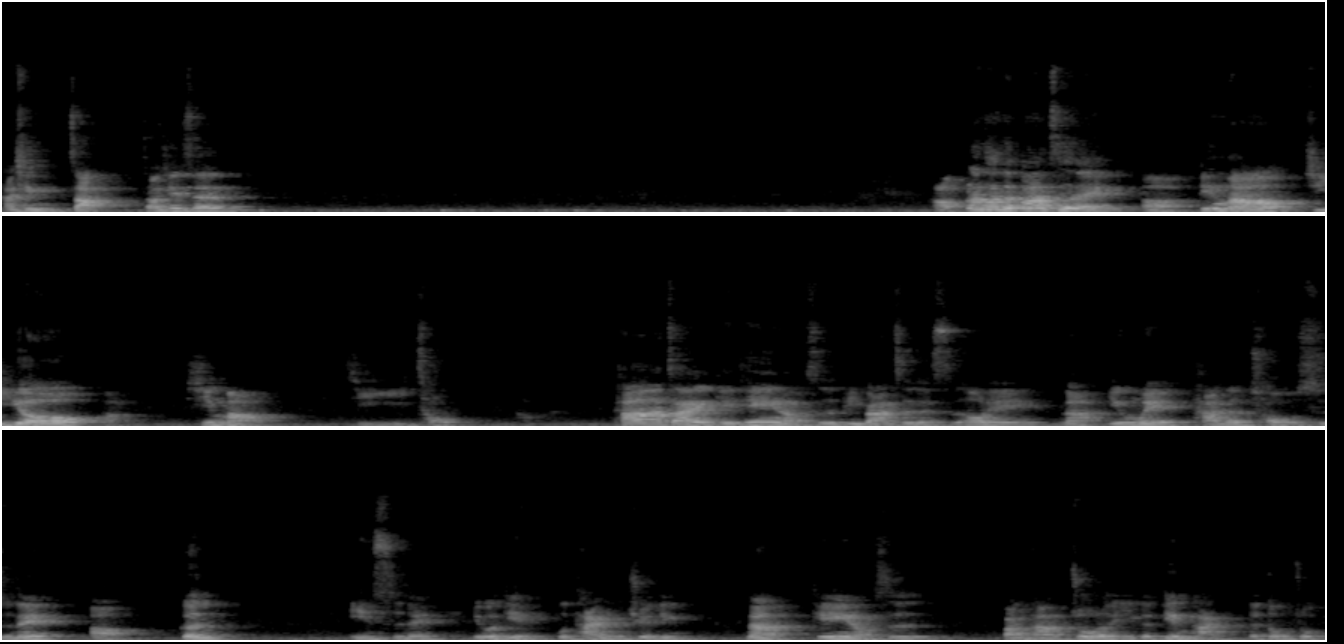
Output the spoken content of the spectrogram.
他姓赵，赵先生。好，那他的八字呢？啊，丁卯己酉啊，辛卯己丑。他在给天印老师批八字的时候呢，那因为他的丑时呢，啊，跟寅时呢有点不太能确定。那天印老师帮他做了一个定盘的动作。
